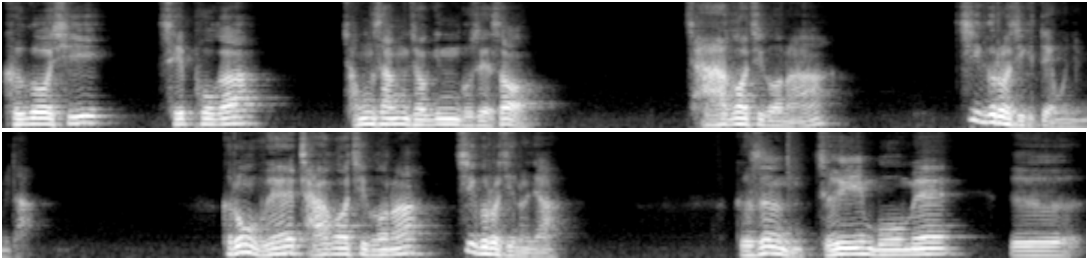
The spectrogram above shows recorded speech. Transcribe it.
그것이 세포가 정상적인 곳에서 작아지거나 찌그러지기 때문입니다. 그럼 왜 작아지거나 찌그러지느냐? 그것은 저희 몸의 그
